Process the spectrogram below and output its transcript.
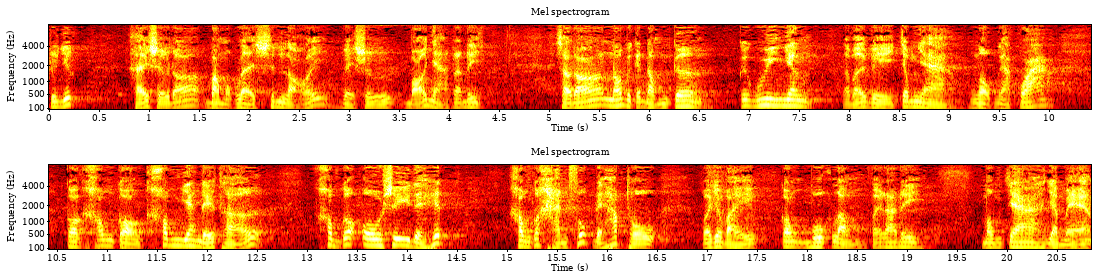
Thứ nhất thể sự đó bằng một lời xin lỗi về sự bỏ nhà ra đi. Sau đó nói về cái động cơ, cái nguyên nhân là bởi vì trong nhà ngột ngạt quá, con không còn không gian để thở, không có oxy để hít, không có hạnh phúc để hấp thụ. Và do vậy, con buộc lòng phải ra đi. Mong cha và mẹ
